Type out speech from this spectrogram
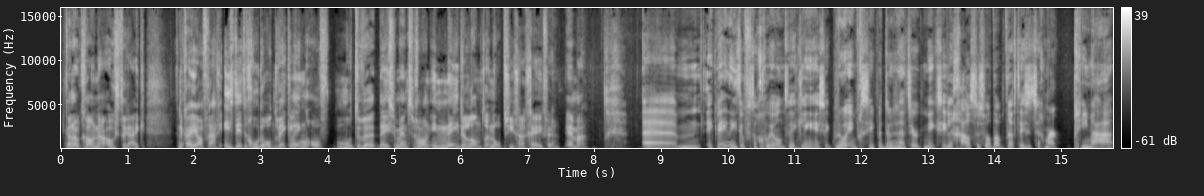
Je kan ook gewoon naar Oostenrijk... Dan kan je je afvragen, is dit een goede ontwikkeling... of moeten we deze mensen gewoon in Nederland een optie gaan geven? Emma? Ehm, ik weet niet of het een goede ontwikkeling is. Ik bedoel, in principe doen ze natuurlijk niks illegaals. Dus wat dat betreft is het zeg maar prima.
